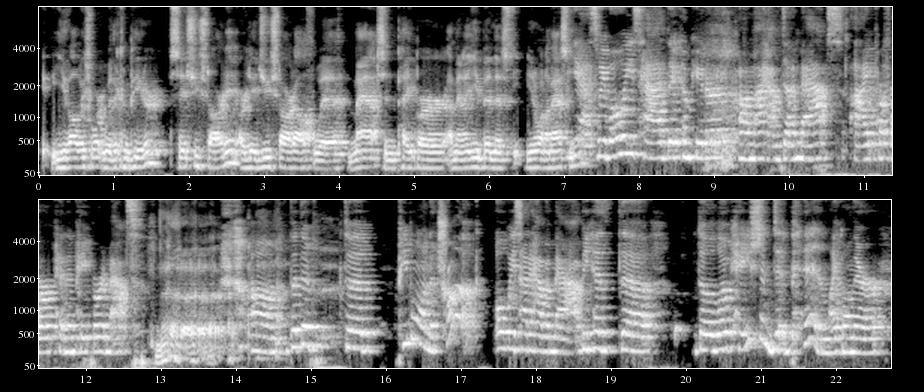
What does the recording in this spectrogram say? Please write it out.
You've always worked with a computer since you started, or did you start off with maps and paper? I mean, you've been this, you know what I'm asking? Yes, we've always had the computer. Um, I have done maps. I prefer pen and paper and maps. um, but the, the people on the truck always had to have a map because the, the location didn't pin like on their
